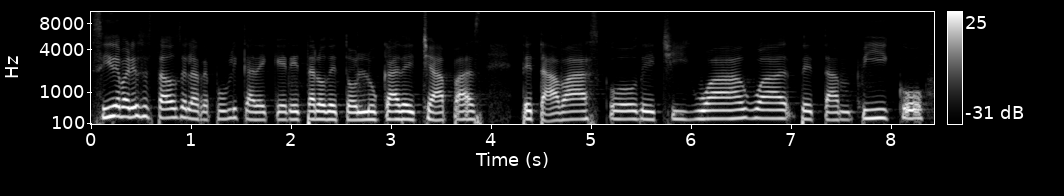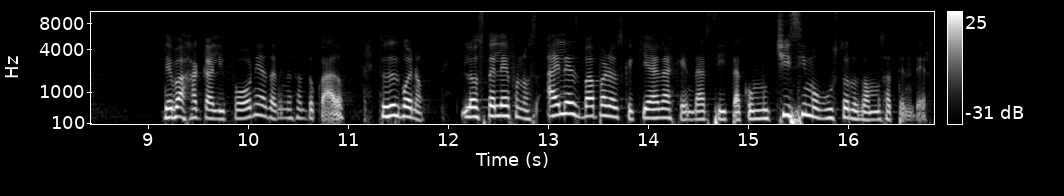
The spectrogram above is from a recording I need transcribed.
Sí, de varios estados de la República, de Querétaro, de Toluca, de Chiapas, de Tabasco, de Chihuahua, de Tampico, de Baja California también nos han tocado. Entonces, bueno, los teléfonos, ahí les va para los que quieran agendar cita, con muchísimo gusto los vamos a atender.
